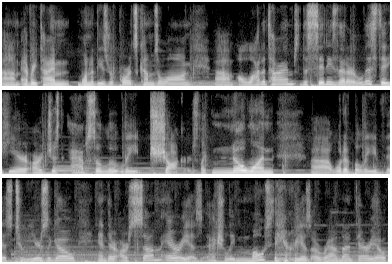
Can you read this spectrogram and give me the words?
um, every time one of these reports comes along um, a lot of times the cities that are listed here are just absolutely shockers like no one uh, would have believed this two years ago. And there are some areas, actually, most areas around Ontario,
